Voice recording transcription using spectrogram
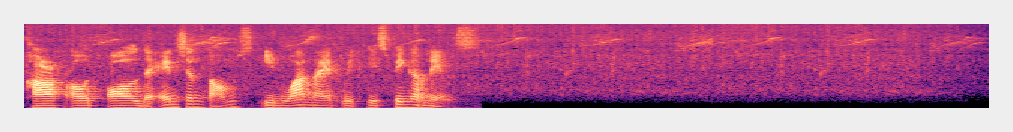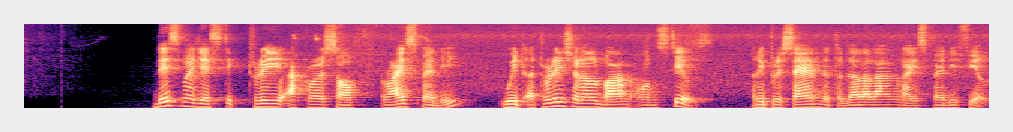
carved out all the ancient tombs in one night with his fingernails. This majestic tree across of rice paddy with a traditional barn on stilts represent the Tegalalang rice paddy field.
